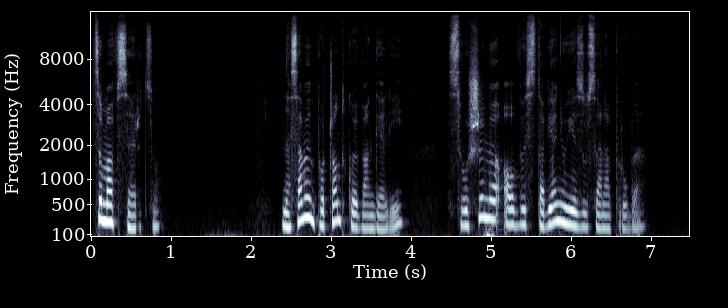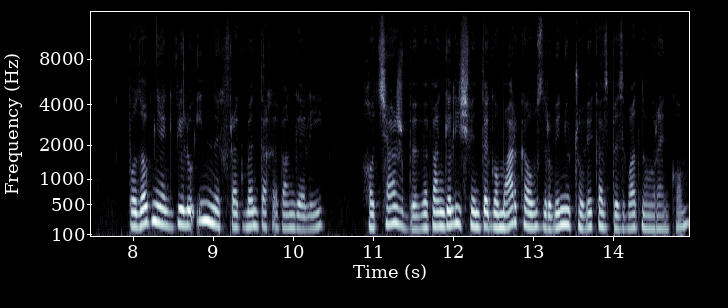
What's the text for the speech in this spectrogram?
co ma w sercu. Na samym początku Ewangelii słyszymy o wystawianiu Jezusa na próbę. Podobnie jak w wielu innych fragmentach Ewangelii, chociażby w Ewangelii świętego Marka o uzdrowieniu człowieka z bezwładną ręką,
